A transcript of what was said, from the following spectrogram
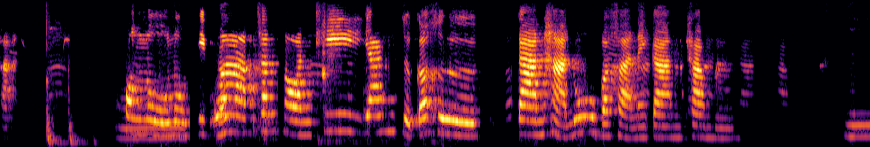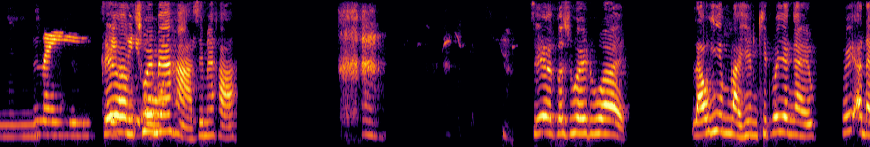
ค่ะ ของหนูหนูคิดว่าขั้นตอนที่ยากที่สุดก็คือ การหารูปอะค่ะในการทอืมำในเจ๊เอิงคลิปวิดีโอช่วยแม่หาใช่ไหมคะเจ๊เอิงก็ช่วยด้วย แล้วฮิมล่ะฮิมคิดว่ายังไงเฮ้ยอันไหน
